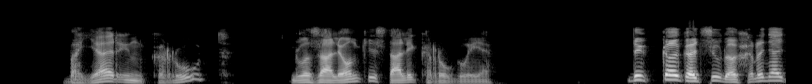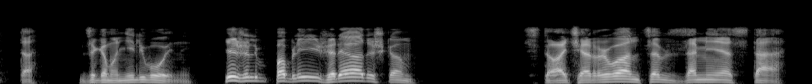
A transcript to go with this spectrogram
— Боярин крут? Глаза Аленки стали круглые. — Да как отсюда охранять-то? — загомонили воины. — Ежели поближе, рядышком. — Сто червонцев за место!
